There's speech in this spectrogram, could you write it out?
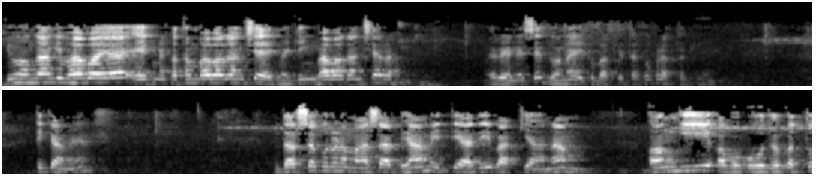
क्यों अंगांगी भाव आया? एक में कथम भावाकांक्षा, एक में किंग भावाकांक्षा रहा। रहने से दोनों एक वाक्यता को प्राप्त किए। टीका में दर्शपूर्ण मासाभ्याम इत्यादि वाक्यानाम अंगी अवबोधकत्व।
